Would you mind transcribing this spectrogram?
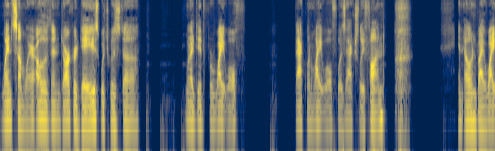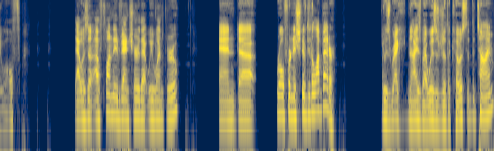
went somewhere other than darker days which was uh, what i did for white wolf back when white wolf was actually fun and owned by white wolf. That was a, a fun adventure that we went through and uh, Roll for Initiative did a lot better. It was recognized by Wizards of the Coast at the time.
